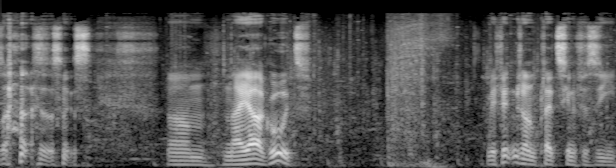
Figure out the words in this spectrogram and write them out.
Das ist, ähm, naja, gut. Wir finden schon ein Plätzchen für sie.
